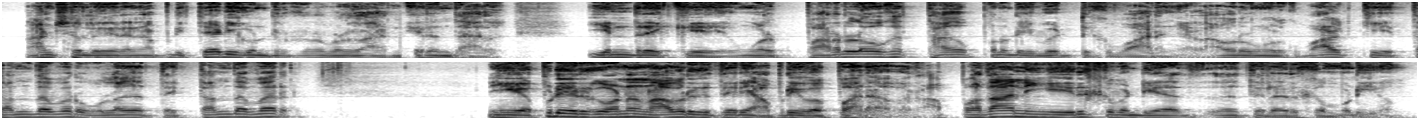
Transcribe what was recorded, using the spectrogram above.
நான் சொல்லுகிறேன் அப்படி தேடிக்கொண்டிருக்கிறவர்களாக இருந்தால் இன்றைக்கு உங்கள் பரலோக தகப்பனுடைய வீட்டுக்கு வாருங்கள். அவர் உங்களுக்கு வாழ்க்கையை தந்தவர் உலகத்தை தந்தவர். நீங்கள் எப்படி இருக்கணும்னு அவருக்கு தெரியும். அப்படி வைப்பார் அவர். அப்போ தான் நீங்கள் இருக்க வேண்டிய விதத்தில் இருக்க முடியும்.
